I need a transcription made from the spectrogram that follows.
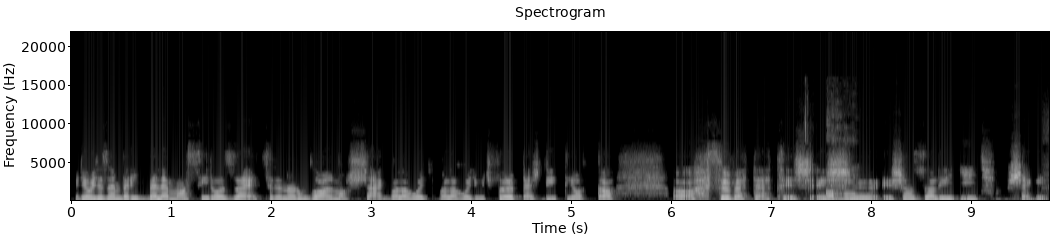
hogy ahogy az ember így belemasszírozza, egyszerűen a rugalmasság valahogy, valahogy úgy fölpesdíti ott a, a szövetet, és, és, és azzal így, így segít.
